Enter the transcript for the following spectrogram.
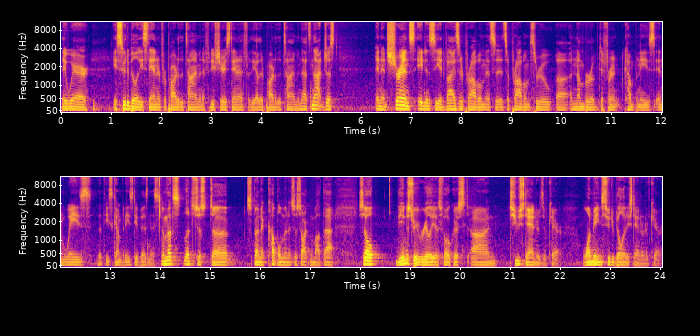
They wear a suitability standard for part of the time and a fiduciary standard for the other part of the time. And that's not just an insurance agency advisor problem. It's a, it's a problem through uh, a number of different companies and ways that these companies do business. And let's let's just uh, spend a couple minutes just talking about that. So the industry really is focused on two standards of care. One being suitability standard of care.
